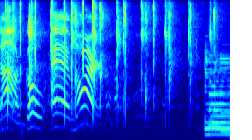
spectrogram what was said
now go and mark.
